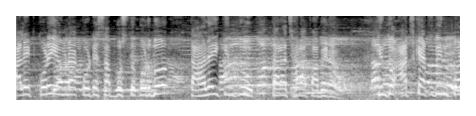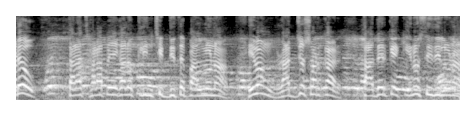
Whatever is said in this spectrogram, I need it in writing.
কালেক্ট করেই আমরা কোর্টে সাব্যস্ত করব, তাহলেই কিন্তু তারা ছাড়া পাবে না। কিন্তু আজকে এতদিন পরেও তারা ছাড়া পেয়ে গেল ক্লিন চিট দিতে পারল না। এবং রাজ্য সরকার তাদেরকে কেনসি দিল না?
